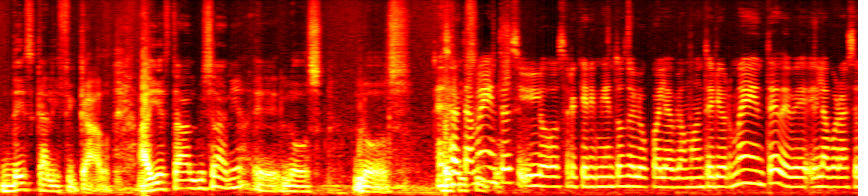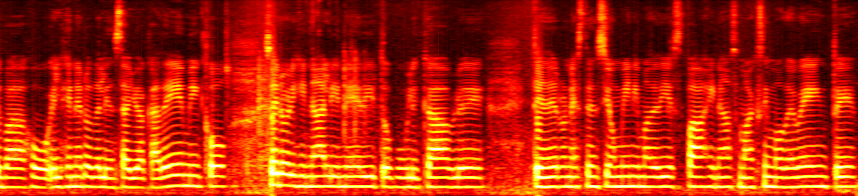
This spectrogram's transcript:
descalificados. Ahí está, Luisania, eh, los, los Exactamente, los requerimientos de lo cual hablamos anteriormente, debe elaborarse bajo el género del ensayo académico, ser original, inédito, publicable, tener una extensión mínima de 10 páginas, máximo de 20,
